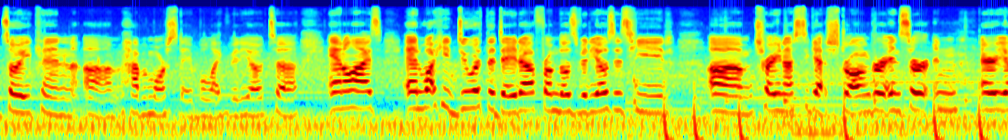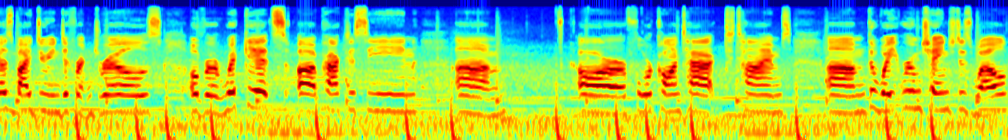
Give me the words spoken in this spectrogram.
so he can um, have a more stable like video to analyze. And what he'd do with the data from those videos is he'd um, train us to get stronger in certain areas by doing different drills over wickets, uh, practicing um, our floor contact times. Um, the weight room changed as well,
